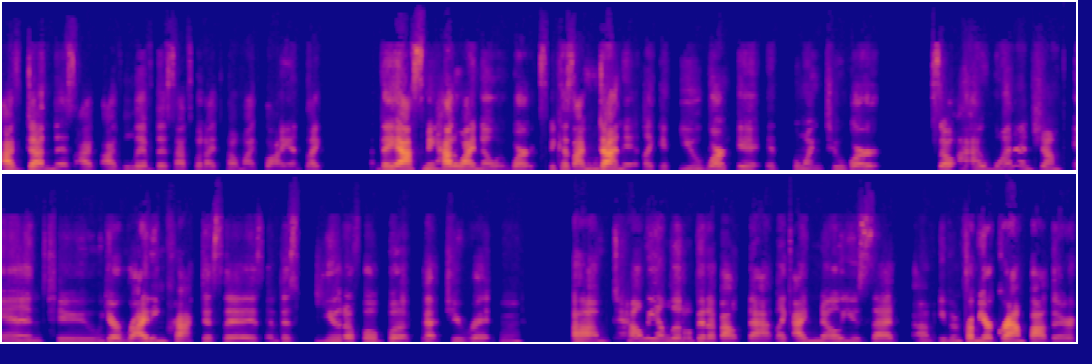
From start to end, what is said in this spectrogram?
I've done this. I've I've lived this. That's what I tell my clients. Like they ask me, how do I know it works? Because I've Mhm. done it. Like if you work it, it's going to work. So I, I want to jump into your writing practices and this beautiful book that you written. Um, tell me a little bit about that. Like I know you said um, even from your grandfather,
